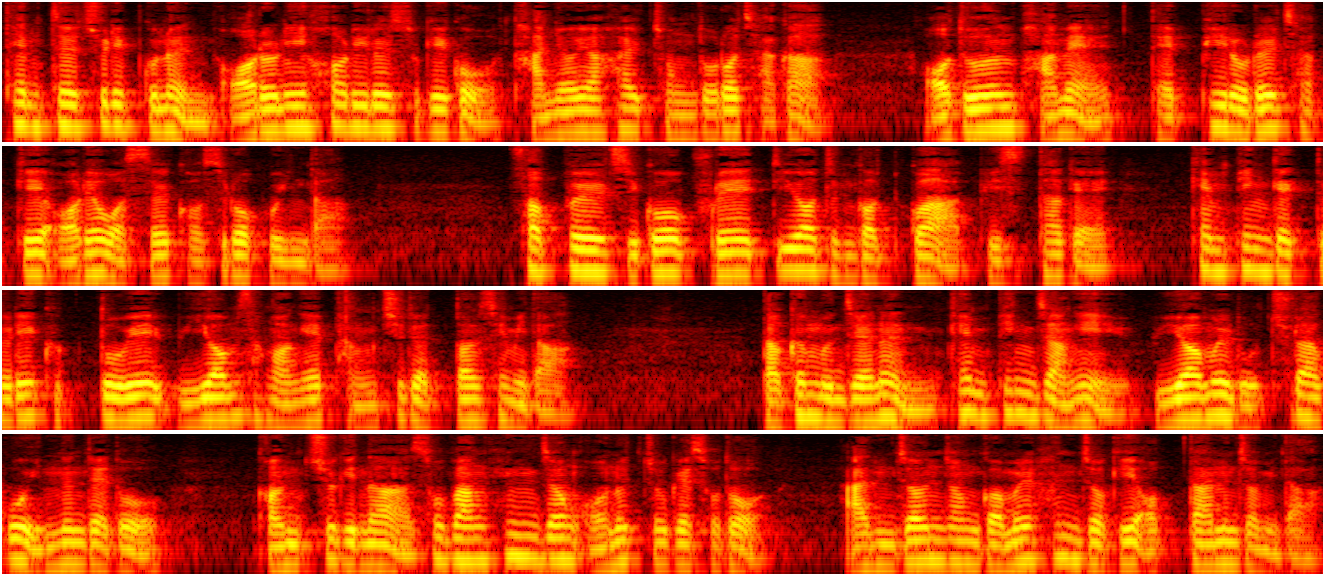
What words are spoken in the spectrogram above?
텐트 출입구는 어른이 허리를 숙이고 다녀야 할 정도로 작아 어두운 밤에 대피로를 찾기 어려웠을 것으로 보인다. 섭을 지고 불에 뛰어든 것과 비슷하게 캠핑객들이 극도의 위험 상황에 방치됐던 셈이다. 더 큰 문제는 캠핑장이 위험을 노출하고 있는데도 건축이나 소방 행정 어느 쪽에서도 안전 점검을 한 적이 없다는 점이다.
